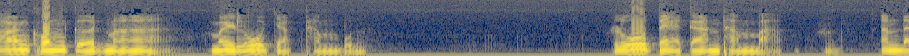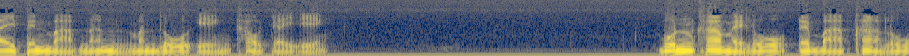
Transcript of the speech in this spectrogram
บางคนเกิดมาไม่รู้จักทำบุญ รู้แต่การทำบาป อันใดเป็นบาปนั้นมันรู้เองเข้าใจเอง บุญข้าไม่รู้ แต่บาปข้ารู้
